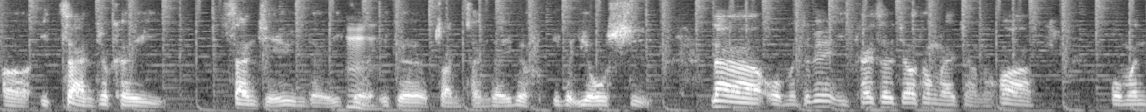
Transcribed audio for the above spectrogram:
呃一站就可以三捷运的一个、嗯、一个转乘的一个一个优势。那我们这边以开车交通来讲的话。我们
